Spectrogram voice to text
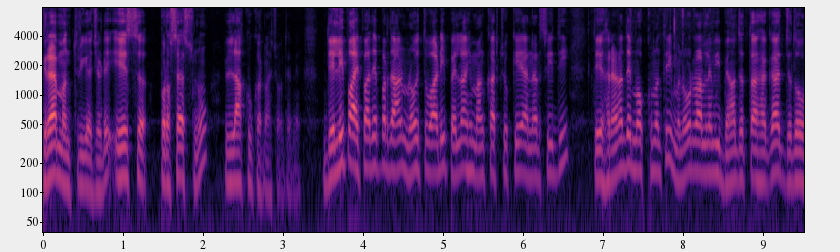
ਗ੍ਰਹਿ ਮੰਤਰੀ ਆ ਜਿਹੜੇ ਇਸ ਪ੍ਰੋਸੈਸ ਨੂੰ ਲਾਗੂ ਕਰਨਾ ਚਾਹੁੰਦੇ ਨੇ। ਦਿੱਲੀ ਭਾਜਪਾ ਦੇ ਪ੍ਰਧਾਨ ਮਨੋਜ ਤਿਵਾੜੀ ਪਹਿਲਾਂ ਹੀ ਮੰਗ ਕਰ ਚੁੱਕੇ ਐਨਆਰਸੀ ਦੀ ਤੇ ਹਰਿਆਣਾ ਦੇ ਮੁੱਖ ਮੰਤਰੀ ਮਨੋਹਰ ਲਾਲ ਨੇ ਵੀ ਬਿਆਨ ਦਿੱਤਾ ਹੈਗਾ। ਜਦੋਂ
